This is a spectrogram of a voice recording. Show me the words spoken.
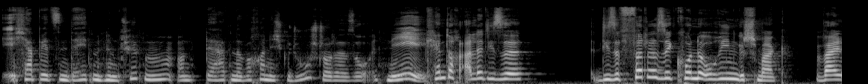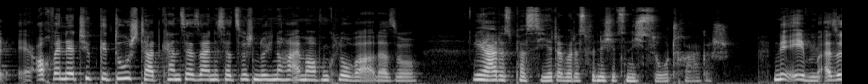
ich habe jetzt ein Date mit einem Typen und der hat eine Woche nicht geduscht oder so. Nee. Kennt doch alle diese, diese Viertelsekunde Uringeschmack. Weil auch wenn der Typ geduscht hat, kann es ja sein, dass er zwischendurch noch einmal auf dem Klo war oder so. Ja, das passiert, aber das finde ich jetzt nicht so tragisch. Nee, eben. Also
